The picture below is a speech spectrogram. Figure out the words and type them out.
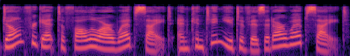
Don't forget to follow our website and continue to visit our website.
